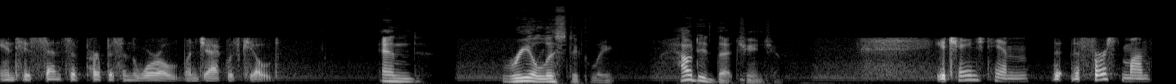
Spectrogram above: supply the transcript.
and his sense of purpose in the world when Jack was killed. And realistically, how did that change him? It changed him. The, the first month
